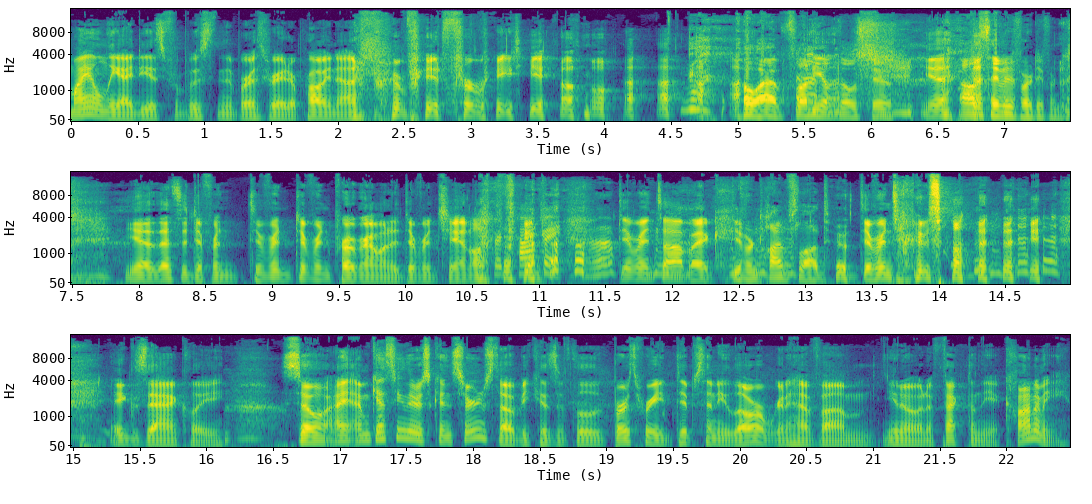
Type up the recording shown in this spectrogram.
my only ideas for boosting the birth rate are probably not appropriate for radio. oh, I have plenty of those too. yeah, I'll save it for a different time. yeah, that's a different, different, different program on a different channel. For topic, huh? different topic. Different time slot too. different times on exactly so I, i'm guessing there's concerns though because if the birth rate dips any lower we're going to have um, you know an effect on the economy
